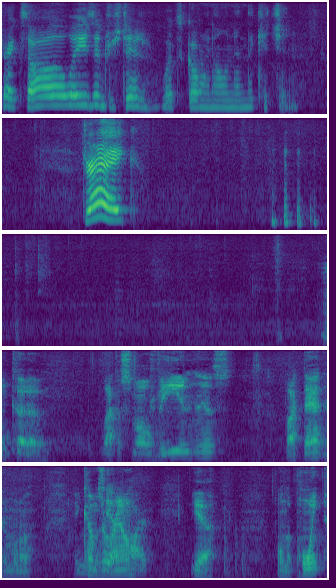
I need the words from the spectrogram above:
Drake's always interested what's going on in the kitchen. Drake! I'm gonna cut a like a small V in this, like that, and I'm gonna. It comes around. part. Yeah, on the point.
